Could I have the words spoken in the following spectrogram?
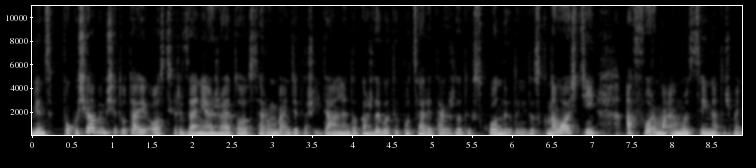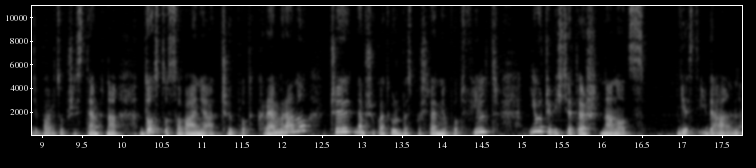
Więc pokusiłabym się tutaj o stwierdzenie, że to serum będzie też idealne do każdego typu cery, także do tych skłonnych do niedoskonałości, a forma emulsyjna też będzie bardzo przystępna do stosowania czy pod krem rano, czy na przykład już bezpośrednio pod filtr i oczywiście też na noc jest idealne.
